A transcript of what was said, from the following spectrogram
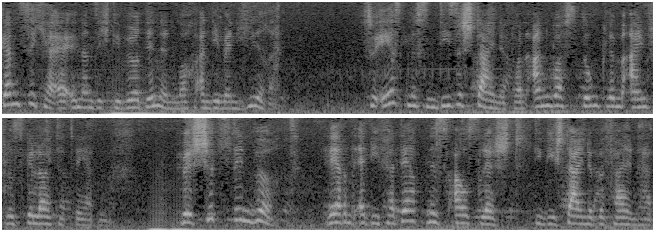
Ganz sicher erinnern sich die Würdinnen noch an die Menhire. Zuerst müssen diese Steine von Angoffs dunklem Einfluss geläutert werden. Beschützt den Wirt, während er die Verderbnis auslöscht, die die Steine befallen hat.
